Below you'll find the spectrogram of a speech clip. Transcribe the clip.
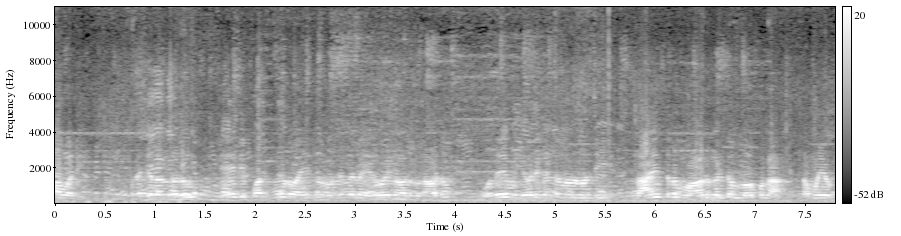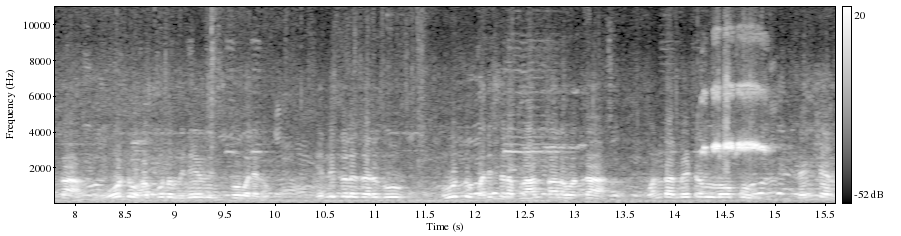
నియమావళి. ప్రజలందరూ తేదీ పదమూడు ఐదు రెండు వేల ఇరవై నాలుగు నాడు ఉదయం ఏడు గంటల నుండి సాయంత్రం ఆరు గంటల లోపల తమ యొక్క ఓటు హక్కును వినియోగించుకోవలను. ఎన్నికలు జరుగు బూత్ పరిసర ప్రాంతాల వద్ద వంద మీటర్ల లోపు సెక్షన్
